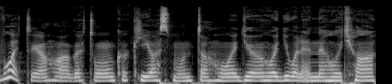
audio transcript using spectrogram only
volt olyan hallgatónk, aki azt mondta, hogy, hogy jó lenne, hogyha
